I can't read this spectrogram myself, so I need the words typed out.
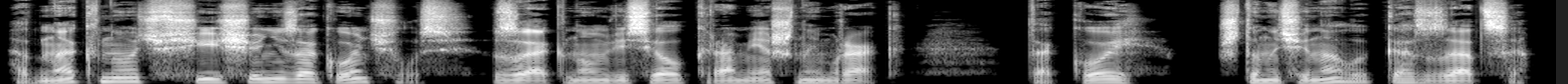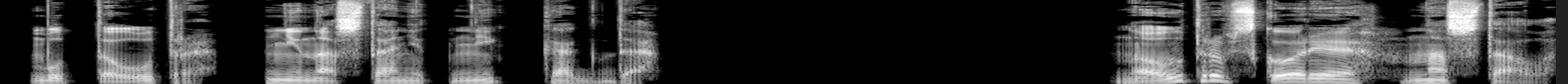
Однако ночь еще не закончилась, за окном висел кромешный мрак. Такой, что начинало казаться, будто утро не настанет никогда. Но утро вскоре настало.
